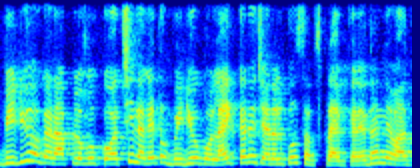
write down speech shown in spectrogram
वीडियो अगर आप लोगों को अच्छी लगे तो वीडियो को लाइक करें, चैनल को सब्सक्राइब करें। धन्यवाद।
